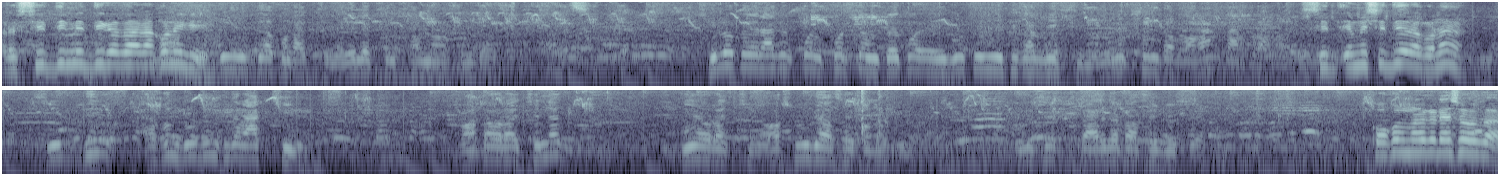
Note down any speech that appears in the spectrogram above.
আরে সিদ্ধি মিদ্দি কাকা রাখো নাকি? দুই মধ্যে এখন রাখছি না ইলেকশন সামনে অসুবিধা আছে। ছিল তো এর আগে কর- করতাম তো এই দুটো ইয়ে থেকে বেশি না ইলেকশনটা বাড়াক তারপর সিদ্ধ- এমনি সিদ্ধিও রাখো না? সিদ্ধি এখন দুদিন থেকে রাখছি না। বাটাও রাখছি না দিয়েও রাখছি না অসুবিধা আছে কটা দিন। পুলিশের টার্গেট আছে বেশি এখন। কখন মার্কেটে আসো কাকা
